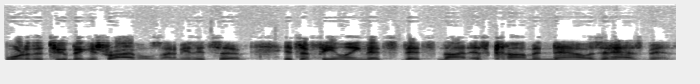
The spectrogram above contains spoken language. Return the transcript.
one of the two biggest rivals. I mean, it's a it's a feeling that's that's not as common now as it has been.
